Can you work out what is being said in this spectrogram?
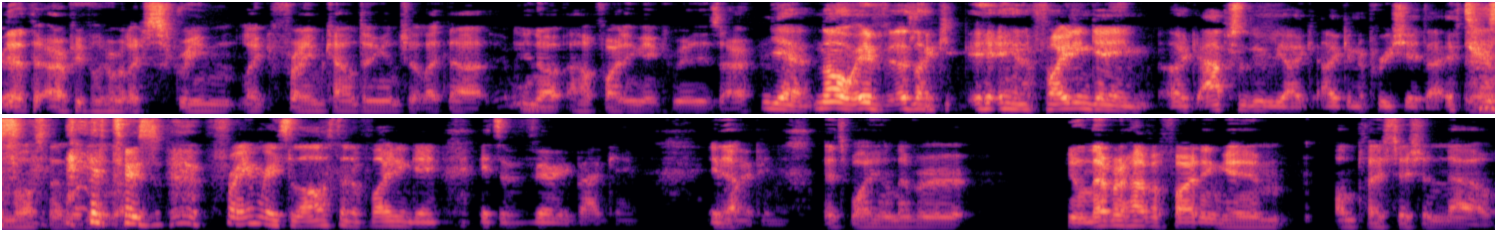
Yeah, there are people who are like screen, like frame counting and shit like that. You know how fighting game communities are. Yeah, no, if uh, like in a fighting game, like absolutely, I, I can appreciate that. If Yeah, there's most of them if there's frame rates lost in a fighting game, it's a very bad game, in Yeah. my opinion. It's why you'll never, you'll never have a fighting game on PlayStation now,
